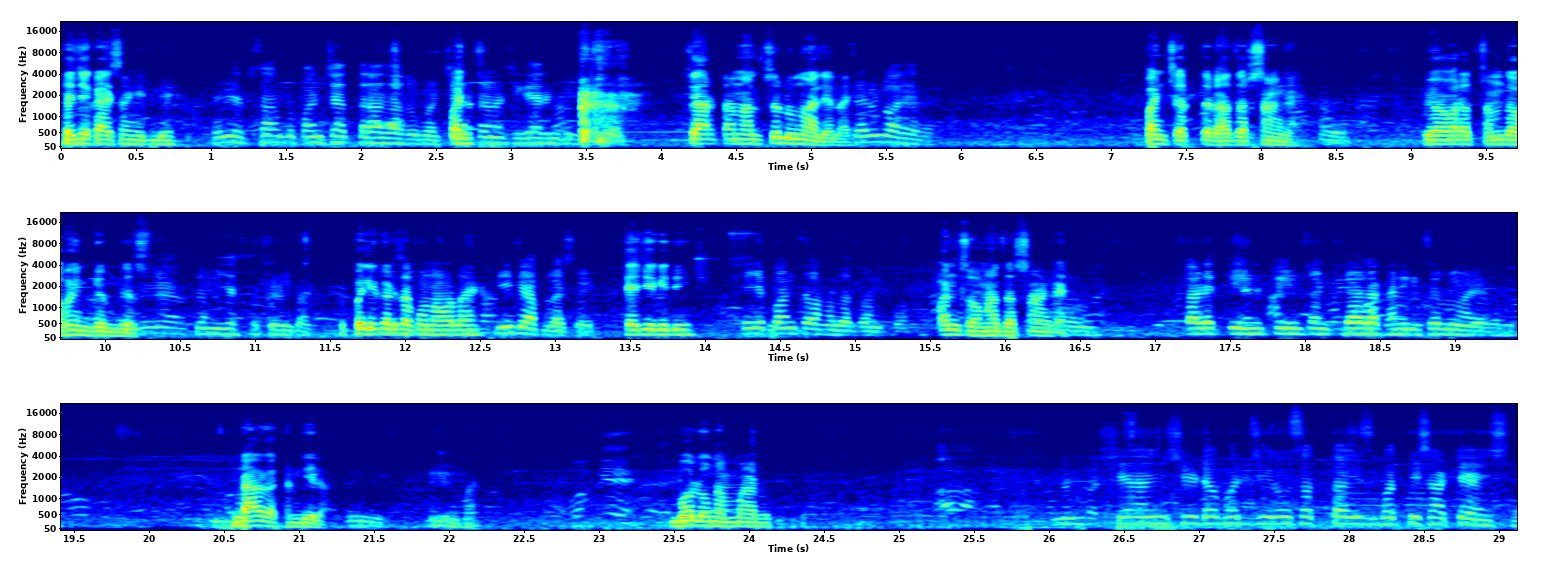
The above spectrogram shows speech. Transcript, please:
त्याचे काय सांगितले? हे सांगतो पंच्याहत्तर हजार रुपये. चार टनाची गॅरंटी चार टनाला चलून आलेला आहे. चालू आलेला पंच्याहत्तर हजार सांगा. हो. व्यवहारात समजा होईल कमी जास्त. हे कमी जास्त करून टाक. पलीकडचा कोणावाला आहे? ठीक आहे आपला सर त्याचे किती? त्याचे पंचावन्न हजार सांगतो. पंचावन्न हजार सांगा. हो. साडेतीन तीन टन खाली चालून आलेला डाव्या खंदीला. बोलो नंबर नंबर शहाऐंशी डबल झिरो सत्तावीस बत्तीस अठ्ठ्याऐंशी.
